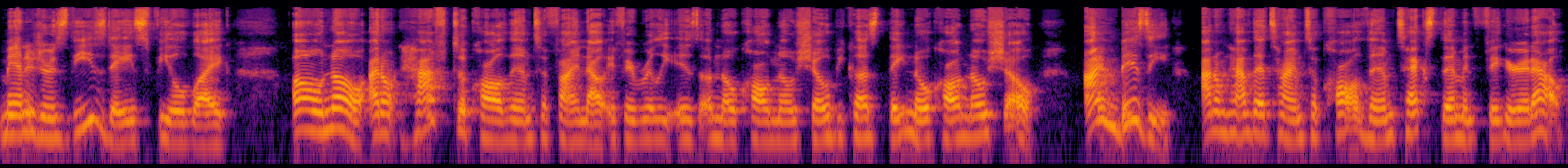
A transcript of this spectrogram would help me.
managers these days feel like, oh no, I don't have to call them to find out if it really is a no call, no show because they no call, no show. I'm busy. I don't have that time to call them, text them, and figure it out.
